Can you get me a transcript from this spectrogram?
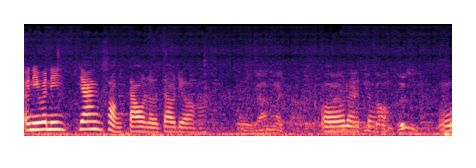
อันนี้วันนี้ย่างสองเตาหรือเตาเดียวคะโอ้ย่างหลายเตาโอ้หลายเตาสองครึ่งโอ้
